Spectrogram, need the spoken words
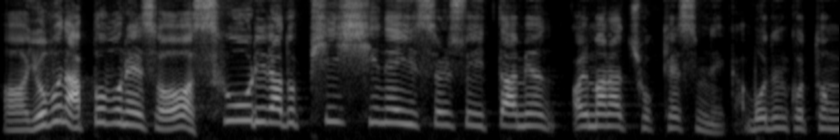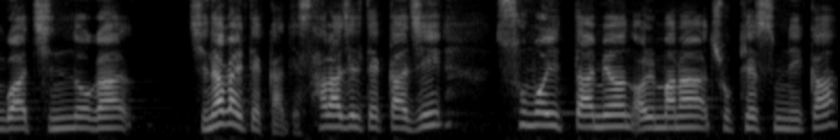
어, 욥은 앞부분에서 스올이라도 피신해 있을 수 있다면 얼마나 좋겠습니까? 모든 고통과 진노가 지나갈 때까지 사라질 때까지 숨어 있다면 얼마나 좋겠습니까?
